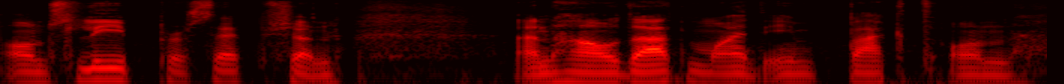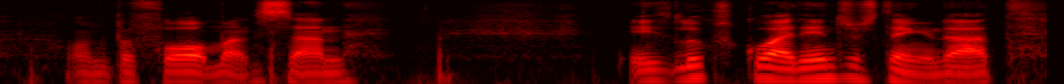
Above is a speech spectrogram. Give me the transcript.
on sleep perception and how that might impact on on performance. And it looks quite interesting that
